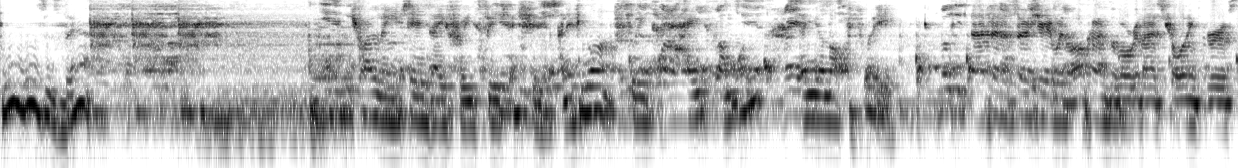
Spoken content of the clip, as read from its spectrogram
Who loses then? Trolling is a free speech issue, and if you aren't free to hate someone, then you're not free. I've been associated with all kinds of organized trolling groups.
